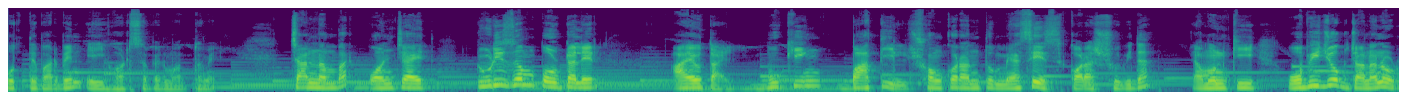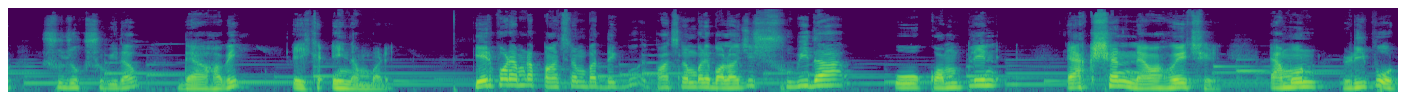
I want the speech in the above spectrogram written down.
করতে পারবেন এই হোয়াটসঅ্যাপের মাধ্যমে। চার নাম্বার, পঞ্চায়েত ট্যুরিজম পোর্টালের আয়তায় বুকিং বাতিল সংক্রান্ত মেসেজ করার সুবিধা, এমনকি অভিযোগ জানানোর সুযোগ সুবিধাও দেওয়া হবে এই এই নাম্বারে। এরপরে আমরা পাঁচ নাম্বার দেখব। পাঁচ নম্বরে বলা হয়েছে সুবিধা ও কমপ্লেন অ্যাকশন নেওয়া হয়েছে। এমন রিপোর্ট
